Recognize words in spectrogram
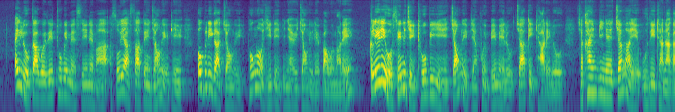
။အဲ့လိုကာကွယ်ဆေးထိုးပေးမဲ့စီးရင်ထဲမှာအစိုးရစာတင်ကျောင်းတွေအပြင်ပုဂ္ဂလိကကျောင်းတွေဖုံးတော်ရည်တင်ပညာရေးကျောင်းတွေလည်းပါဝင်ပါတယ်။ကလေးတွေကိုဆေးနှစ်ကြိမ်ထိုးပြီးရင်ကျောင်းတွေပြန်ဖွင့်ပေးမယ်လို့ကြားသိထားတယ်လို့ရခိုင်ပြည်နယ်ကျန်းမာရေးဦးစီးဌာနက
